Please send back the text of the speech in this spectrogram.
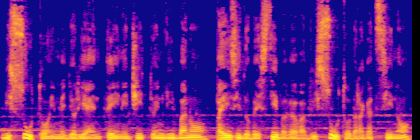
vissuto in Medio Oriente, in Egitto in Libano, paesi dove Steve aveva vissuto da ragazzino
